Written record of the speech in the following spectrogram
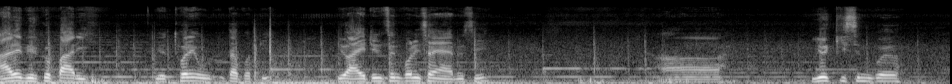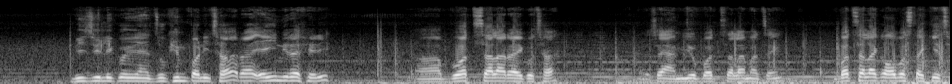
हाडेभिरको पारी। यो थोरै उतापट्टि। यो हाई टेन्सन पनि छ यहाँ हेर्नुहोस् यो किसिमको बिजुलीको यहाँ जोखिम पनि छ र यहीँनिर फेरि बधशाला रहेको छ। चाहिँ हामी यो बधशालामा चाहिँ बधशालाको अवस्था के छ?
